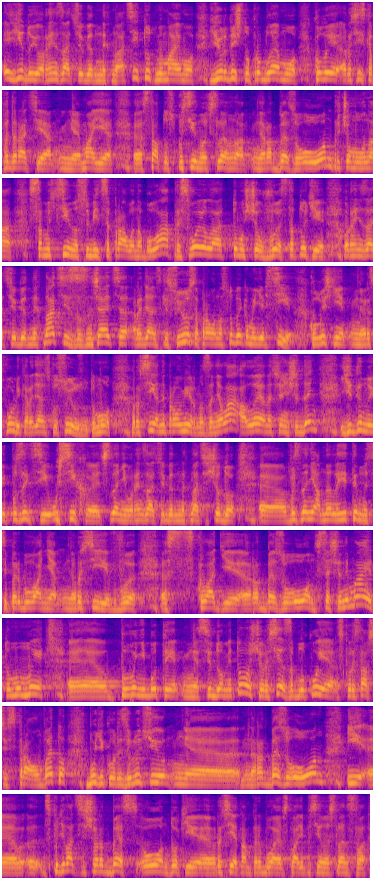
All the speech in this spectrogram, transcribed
егідою Організації Об'єднаних Націй. Тут ми маємо юридичну проблему, коли Російська Федерація має статус постійного члена Радбезу ООН, причому вона самостійно собі це право набула, присвоїла, тому що в статуті Організації Об'єднаних Націй зазначається Радянський Союз, а правонаступниками є всі колишні республіки Радянського Союзу. Тому Росія неправомірно зайняла, але на сьогоднішній день єдиної позиції усіх е, членів Організації Об'єднаних Націй щодо е, визнання нелегітимності перебування Росії в е, складі Радбезу ООН все ще немає. Тому ми повинні бути свідомі того, що Росія заблокує, скориставшись правом вето, будь-яку резолюцію е, Радбезу ООН і е, е, сподіватися, що Радбез ООН, доки Росія там перебуває в складі постійного членства,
